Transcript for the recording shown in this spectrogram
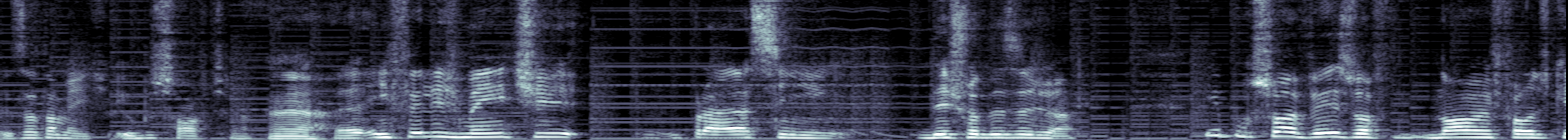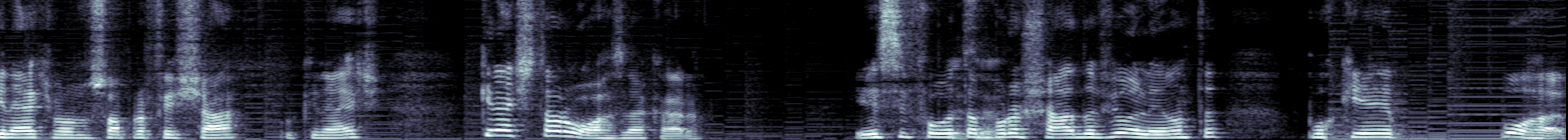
exatamente. Ubisoft, né? É. É, infelizmente, pra, assim, deixou a desejar. E por sua vez, novamente falando de Kinect, mas só pra fechar o Kinect, Kinect Star Wars, né, cara? Esse foi outra Pois é. brochada violenta, porque, porra,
